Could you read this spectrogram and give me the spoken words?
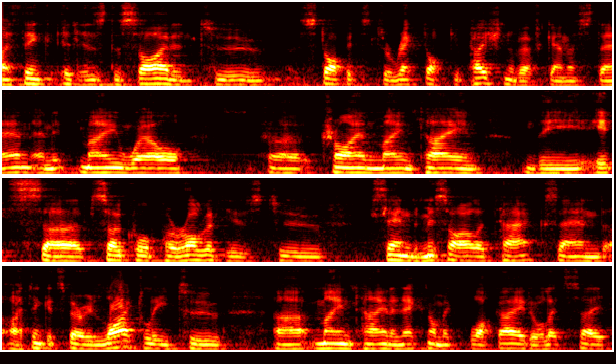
I think it has decided to stop its direct occupation of Afghanistan and it may well uh, try and maintain the its uh, so-called prerogatives to send missile attacks and I think it's very likely to uh, maintain an economic blockade or let's say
